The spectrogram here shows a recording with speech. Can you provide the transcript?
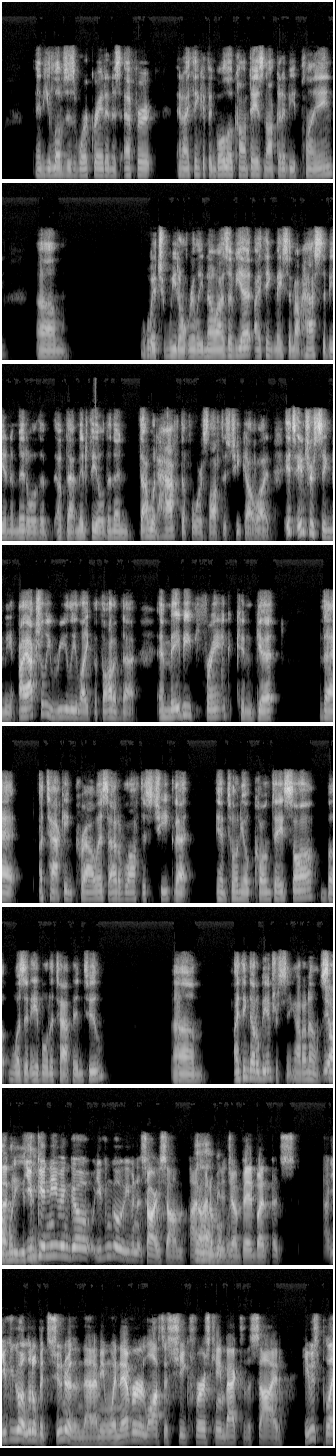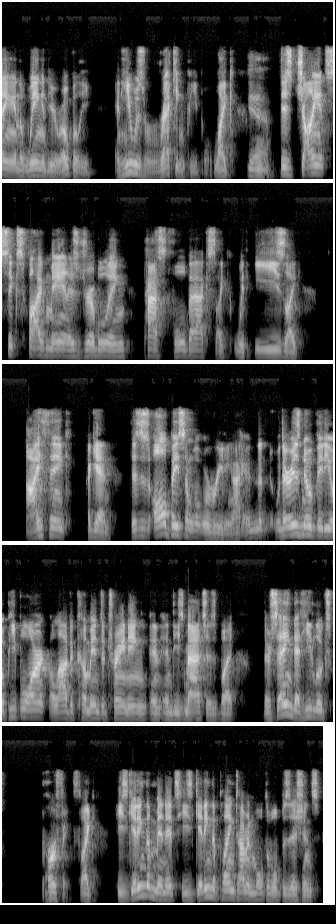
and he loves his work rate and his effort. And I think if N'Golo Kanté is not going to be playing, um, which we don't really know as of yet, I think Mason Mount has to be in the middle of the of that midfield, and then that would have to force Loftus Cheek out wide. It's interesting to me. I actually really like the thought of that, and maybe Frank can get that attacking prowess out of Loftus Cheek that Antonio Conte saw but wasn't able to tap into. Um, I think that'll be interesting. I don't know. Sam, what do you, you think? You can even go. You can go even. Sorry, Sam. I, no, I don't mean to jump in, but it's Uh, you can go a little bit sooner than that. I mean, whenever Loftus Cheek first came back to the side, he was playing in the wing in the Europa League, and he was wrecking people. Like, yeah, this giant six five man is dribbling past fullbacks like with ease. Like, I think again, this is all based on what we're reading. I, there is no video. People aren't allowed to come into training and, and these matches, but they're saying that he looks perfect. Like he's getting the minutes, he's getting the playing time in multiple positions.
